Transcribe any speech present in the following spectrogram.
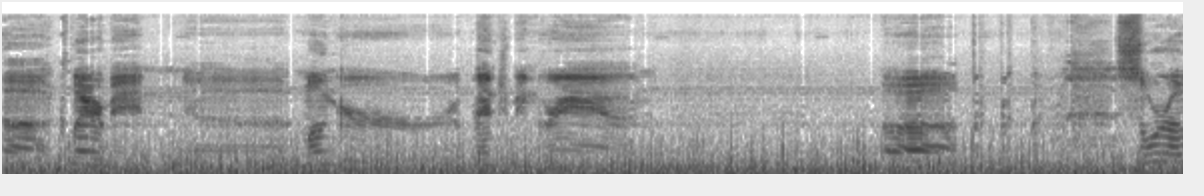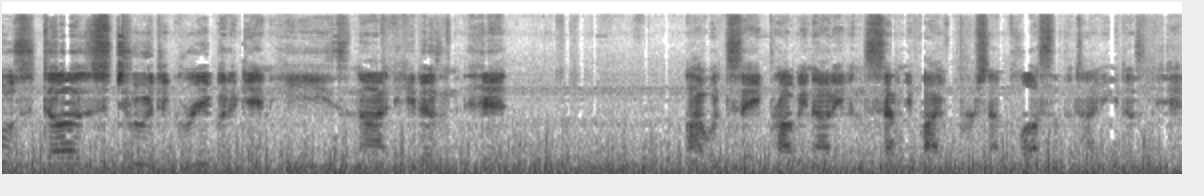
uh, Klarman, uh, Munger, Benjamin Graham. Uh, Soros does to a degree, but again, he's not. He doesn't hit. I would say probably not even 75% plus of the time he doesn't hit.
